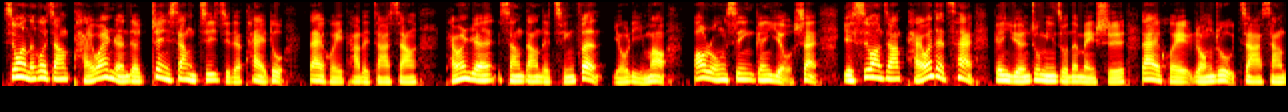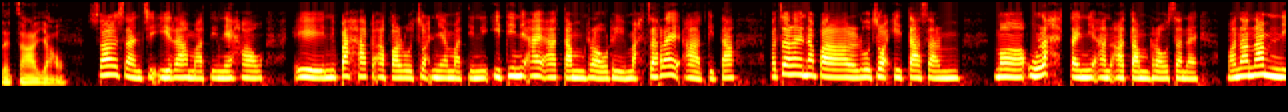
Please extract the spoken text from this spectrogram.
希望能够将台湾人的正向积极的态度带回他的家乡。台湾人相当的勤奋、有礼貌、包容心跟友善，也希望将台湾的菜跟原住民族的美食带回融入家乡的佳肴。Soal sanji ira mati ni hau e ni pahak apa nya mati ni? Itini ai atam rauri mahsarai a kita. Pacarai na pa lu ita san ma ulah taini an atam rau sanai? Mananam ni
